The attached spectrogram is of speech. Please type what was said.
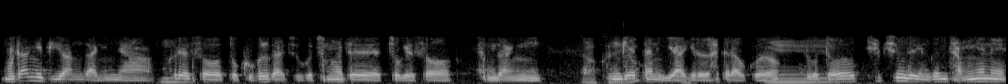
무당에 비유한 거 아니냐. 음. 그래서 또 그걸 가지고 청와대 쪽에서 상당히 아? 공개했다는 이야기를 하더라고요. 예. 그리고 더 핵심적인 건 작년에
